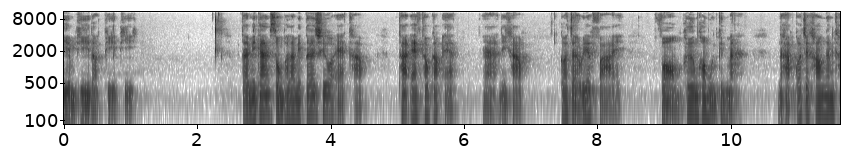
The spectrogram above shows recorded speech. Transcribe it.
emp.php แต่มีการส่งพารามิเตอร์ชื่อว่า add ครับ ถ้า add เท่ากับ add อ่านี่ครับ ก็จะเรียกไฟล์ฟอร์มเพิ่มข้อมูลขึ้นมา นะครับ ก็จะเข้าเงื่อนไข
